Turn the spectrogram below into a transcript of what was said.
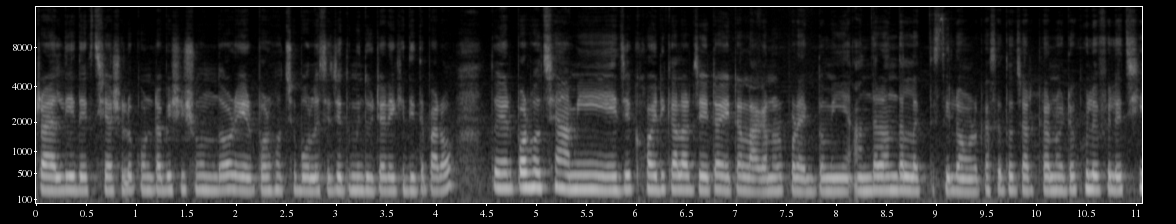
ট্রায়াল দিয়ে দেখছি আসলে কোনটা বেশি সুন্দর। এরপর হচ্ছে বলেছে যে তুমি দুইটা রেখে দিতে পারো। তো এরপর হচ্ছে আমি এই যে খয়েরি কালার যেটা, এটা লাগানোর পর একদমই আন্দার আন্দার লাগতেছিল আমার কাছে। তো যার কারণে ওইটা খুলে ফেলেছি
